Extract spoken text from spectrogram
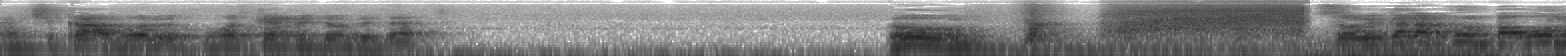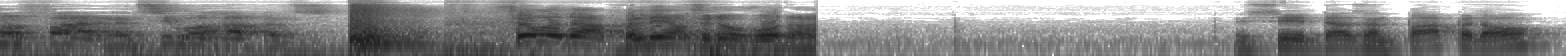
and check out what what can we do with that. Boom. So we're gonna put balloon on fire and see what happens. Fill it up a little bit of water. You see it doesn't pop at all.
